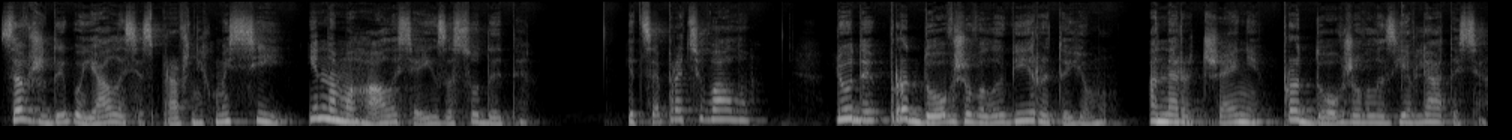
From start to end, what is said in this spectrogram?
завжди боялися справжніх месій і намагалися їх засудити. І це працювало. Люди продовжували вірити йому, а наречені продовжували з'являтися.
